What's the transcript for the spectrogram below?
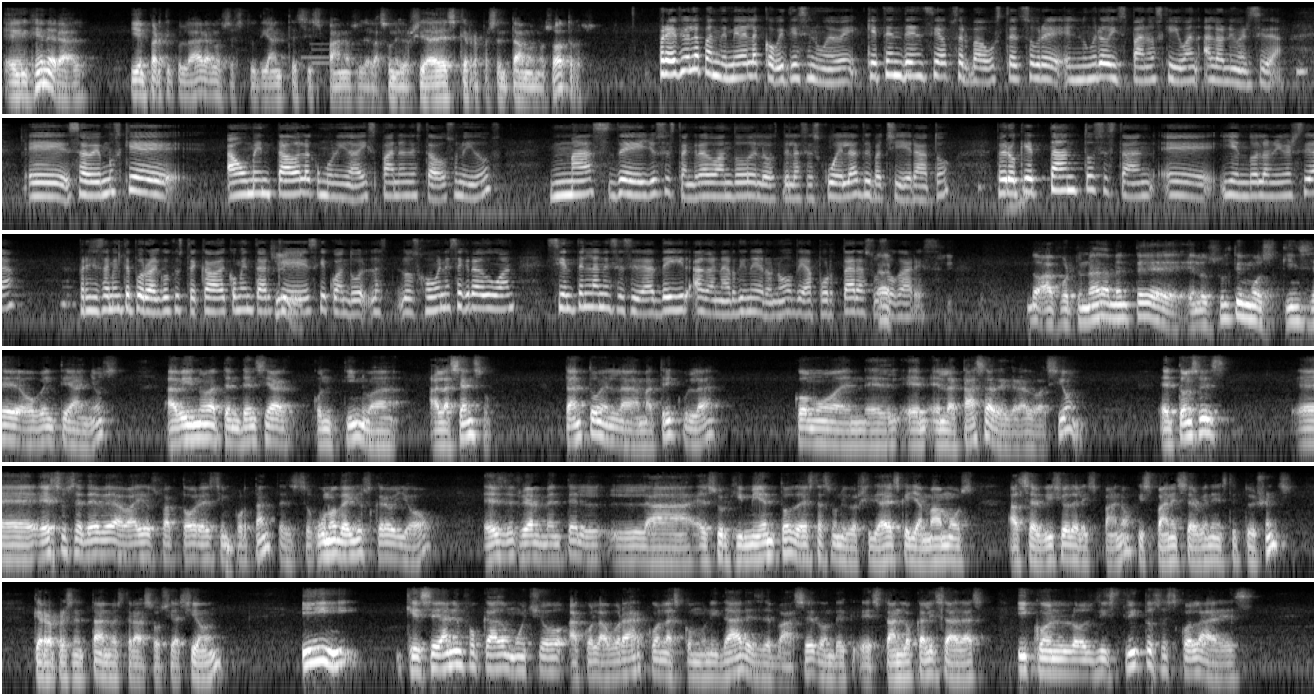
en general y en particular a los estudiantes hispanos de las universidades que representamos nosotros. Previo a la pandemia de la COVID-19, ¿qué tendencia observaba usted sobre el número de hispanos que iban a la universidad? Eh, sabemos que ha aumentado la comunidad hispana en Estados Unidos, más de ellos están graduando de las escuelas del bachillerato, pero ¿qué tantos están eh, yendo a la universidad? Precisamente por algo que usted acaba de comentar, Sí. que es que cuando las- los jóvenes se gradúan, sienten la necesidad de ir a ganar dinero, ¿no? De aportar a sus Claro. hogares. No, afortunadamente en los últimos 15 o 20 años ha habido una tendencia continua al ascenso, tanto en la matrícula como en, el- en- en la tasa de graduación. Entonces, eh, eso se debe a varios factores importantes. Uno de ellos, creo yo, es realmente el, surgimiento de estas universidades que llamamos al servicio del hispano, Hispanic Serving Institutions, que representa nuestra asociación, y que se han enfocado mucho a colaborar con las comunidades de base donde están localizadas y con los distritos escolares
